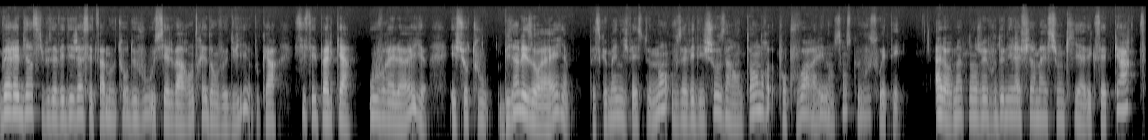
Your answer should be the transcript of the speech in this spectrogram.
verrez bien si vous avez déjà cette femme autour de vous ou si elle va rentrer dans votre vie. En tout cas, si ce n'est pas le cas, ouvrez l'œil et surtout bien les oreilles parce que manifestement, vous avez des choses à entendre pour pouvoir aller dans le sens que vous souhaitez. Alors maintenant, je vais vous donner l'affirmation qui est avec cette carte.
